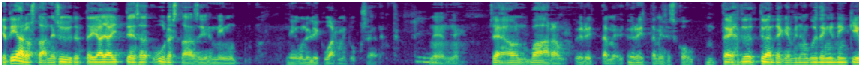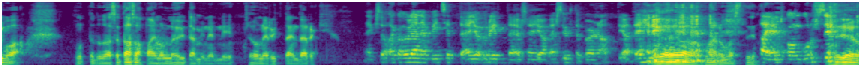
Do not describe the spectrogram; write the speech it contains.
Ja tiedostaa ne syyt, että ei aja itteensä uudestaan siihen niin kuin, niin kuin ylikuormitukseen. Että, mm. niin, niin. Sehän on vaara yrittämi, yrittämisessä, kun työn tekeminen on kuitenkin niin kivaa mutta tota, se tasapainon löytäminen, niin se on erittäin tärkeää. Eikö se ole aika yleinen vitsi, että ei ole yrittäjä, jos ei ole edes yhtä burnouttia tehnyt? Joo, joo varmasti. tai ei konkurssia. joo,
